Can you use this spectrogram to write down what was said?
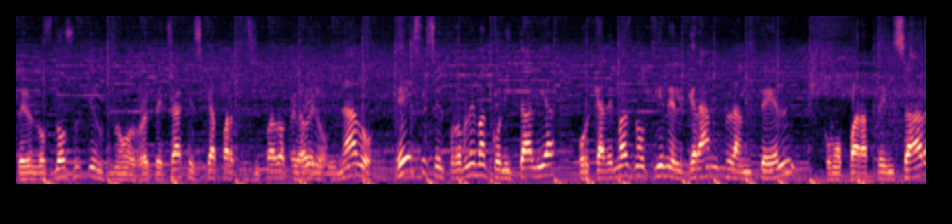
Pero en los dos últimos repechajes que ha participado ha quedado eliminado. Ese es el problema con Italia, porque además no tiene el gran plantel como para pensar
